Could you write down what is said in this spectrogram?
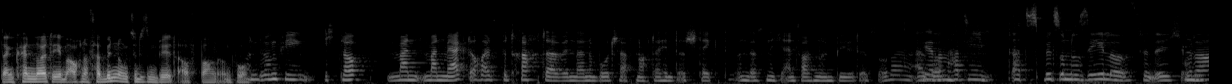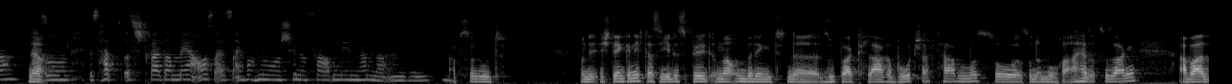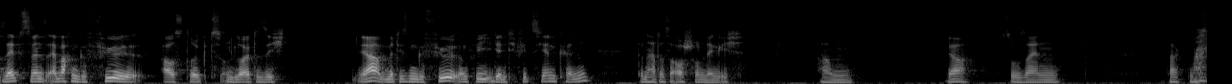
dann können Leute eben auch eine Verbindung zu diesem Bild aufbauen irgendwo. Und irgendwie, ich glaube, man, man merkt auch als Betrachter, wenn da eine Botschaft noch dahinter steckt und das nicht einfach nur ein Bild ist, oder? Also, ja, dann hat, die, hat das Bild so eine Seele, finde ich, oder? Ja. Also es, hat, es strahlt da mehr aus als einfach nur schöne Farben nebeneinander irgendwie. Absolut. Und ich denke nicht, dass jedes Bild immer unbedingt eine super klare Botschaft haben muss, so, so eine Moral sozusagen. Aber selbst wenn es einfach ein Gefühl ausdrückt und Leute sich ja, mit diesem Gefühl irgendwie identifizieren können, dann hat das auch schon, denke ich, ähm, ja, so seinen, wie sagt man,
